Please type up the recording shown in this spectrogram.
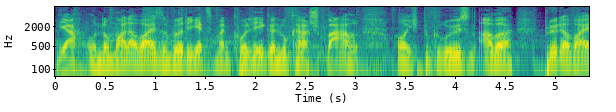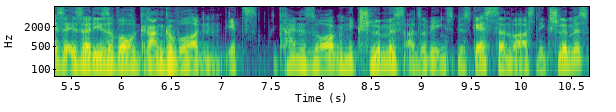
Ja, und normalerweise würde jetzt mein Kollege Lukas Spar euch begrüßen, aber blöderweise ist er diese Woche krank geworden. Jetzt keine Sorgen, nichts Schlimmes, also wenigstens bis gestern war es nichts Schlimmes,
